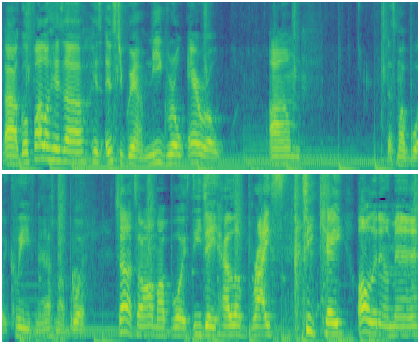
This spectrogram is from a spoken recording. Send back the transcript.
Uh, go follow his uh his Instagram, Negro Arrow. Um that's my boy Cleve, man. That's my boy. Shout out to all my boys, DJ Hella, Bryce, TK, all of them, man.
